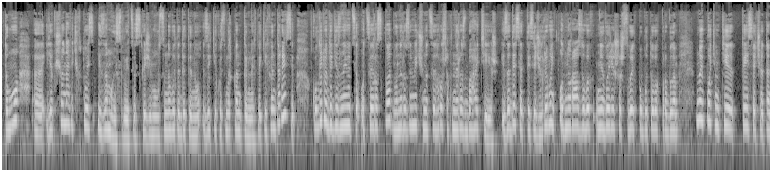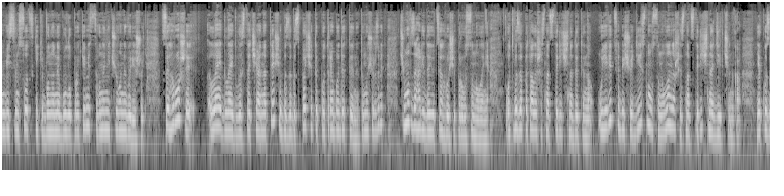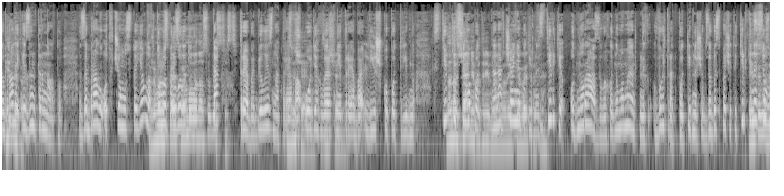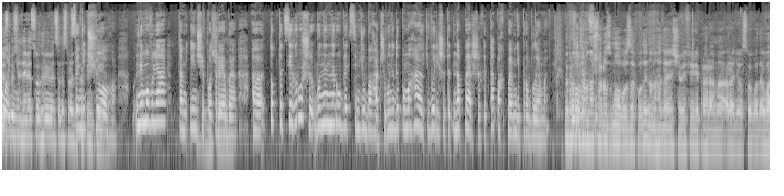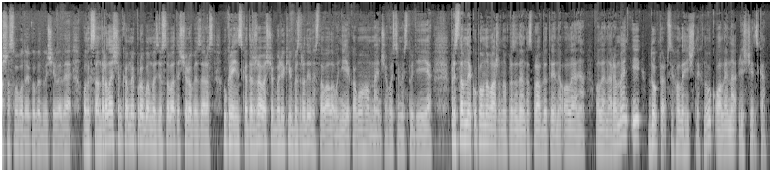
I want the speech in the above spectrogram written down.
Тому, е, якщо навіть хтось і замислюється, скажімо, усиновити дитину з якихось меркантильних таких інтересів, коли люди дізнаються оцей розклад, вони розуміють, що на цих грошах не розбагатієш. І за 10 тисяч гривень одноразових не вирішиш своїх побутових проблем. Ну і потім ті тисяча там 800, скільки б воно не було протягом місяця, вони нічого не вирішують. Це гроші ледь-ледь вистачає на те, щоб забезпечити потреби дитини. Тому що розумієте, чому взагалі даються гроші про усиновлення? От ви запитали 16-річна дитина. Уявіть собі, що дійсно усиновлена 16-річна дівчинка, яку забрали Підліток. із інтернату. Забрали, от в чому стояла, Вже в тому і перевели додому. Особистість. Так, треба, білизна треба, Звичайно, одяг верхній треба, ліжко потрібно. Стільки На навчання всього потрібно, на навчання потрібно, витрати. стільки одноразових, одномоментних витрат потрібно, щоб забезпечити тільки І на сьогодні. 900 гривень це насправді Це копійки. нічого. Немовля, там інші Звичайно. потреби. Е, Тобто ці гроші вони не роблять сім'ю багатше, вони допомагають вирішити на перших етапах певні проблеми. Ми продовжимо фінансові. нашу розмову за хвилину. Нагадаю, що в ефірі програма Радіо Свобода, ваша свобода, яку ведучий веде Олександр Лещенко. Ми пробуємо з'ясувати, що робить зараз українська держава, щоб малюків без родини ставало у ній якомога менше. Гостями студії є представник уповноваженого президента з прав дитини Олена Олена Ремень і доктор психологічних наук Олена Ліщинська.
